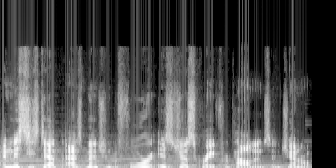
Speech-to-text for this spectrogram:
And Misty Step, as mentioned before, is just great for Paladins in general.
